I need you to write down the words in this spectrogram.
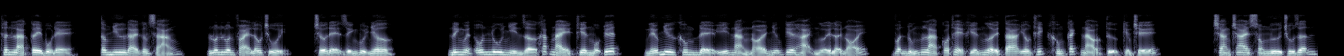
Thân là cây bồ đề, tâm như đài gương sáng, luôn luôn phải lâu chùi, chớ để dính bụi nhơ. Ninh nguyệt ôn nhu nhìn giờ khắc này thiên mộ tuyết, nếu như không để ý nàng nói những kia hại người lời nói, vẫn đúng là có thể khiến người ta yêu thích không cách nào tự kiềm chế. Trang trai song ngư chú dẫn.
